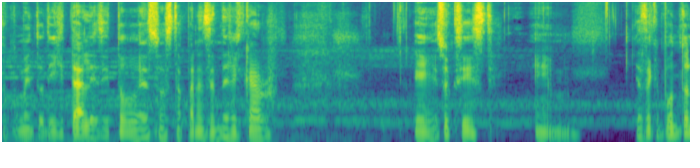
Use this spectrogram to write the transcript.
documentos digitales y todo eso, hasta para encender el carro. Eh, eso existe. Eh, ¿Hasta qué punto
